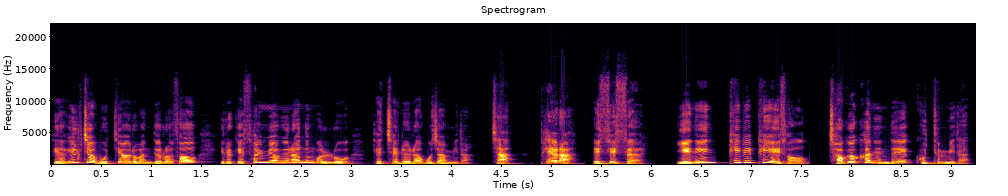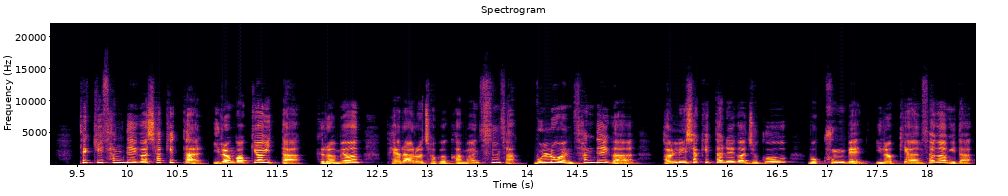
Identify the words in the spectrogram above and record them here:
그냥 1.5티어로 만들어서 이렇게 설명을 하는 걸로 대체를 하고자 합니다. 자, 베라, SSR. 얘는 PVP에서 저격하는데 고트입니다. 특히 상대가 샤키탈 이런 거 껴있다. 그러면 베라로 저격하면 순삭. 물론 상대가 덜리 샤키탈 해가지고 뭐 궁벤 이렇게 한 상황이다.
